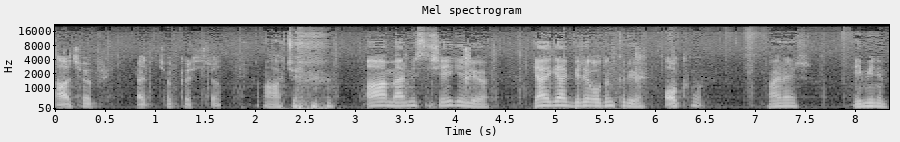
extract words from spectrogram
Aa çöp. Ben çöp karıştıralım. Aa çö- Aa mermisi şey geliyor. Gel gel biri odun kırıyor. Ok mu? Hayır hayır. Eminim.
